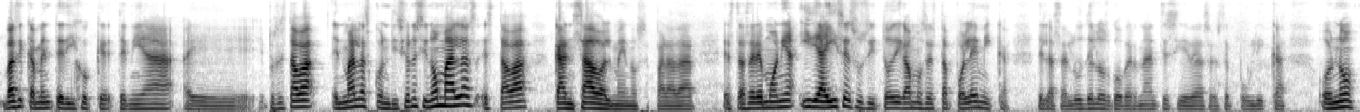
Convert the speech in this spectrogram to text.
básicamente dijo que tenía, eh, pues estaba en malas condiciones, si no malas, estaba cansado al menos para dar esta ceremonia y de ahí se suscitó, digamos, esta polémica de la salud de los gobernantes si debe hacerse pública o no.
